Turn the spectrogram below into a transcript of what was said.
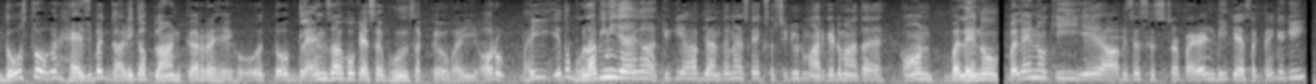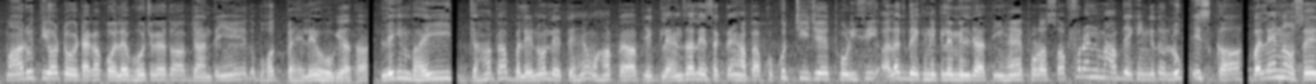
दोस्तों, अगर हैचबैक गाड़ी का प्लान कर रहे हो तो ग्लैंजा को कैसे भूल सकते हो भाई? और भाई, ये तो भूला भी नहीं जाएगा, क्योंकि आप जानते हो ना, इसका एक सब्सिट्यूट मार्केट में आता है। कौन? बलेनो बलेनो की, ये आप इसे सिस्टर पेरेंट भी कह सकते हैं, क्योंकि मारुति और टोयोटा का कॉलेब हो चुका है तो आप जानते ही हैं, ये तो बहुत पहले हो गया था। लेकिन भाई, जहाँ पे आप बलेनो लेते हैं, वहाँ पे आप ये ग्लैंजा ले सकते हैं। यहाँ पे आपको कुछ चीज़ें थोड़ी सी अलग देखने के लिए मिल जाती हैं थोड़ा सा फ्रंट में आप देखेंगे तो लुक इसका बलेनो से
